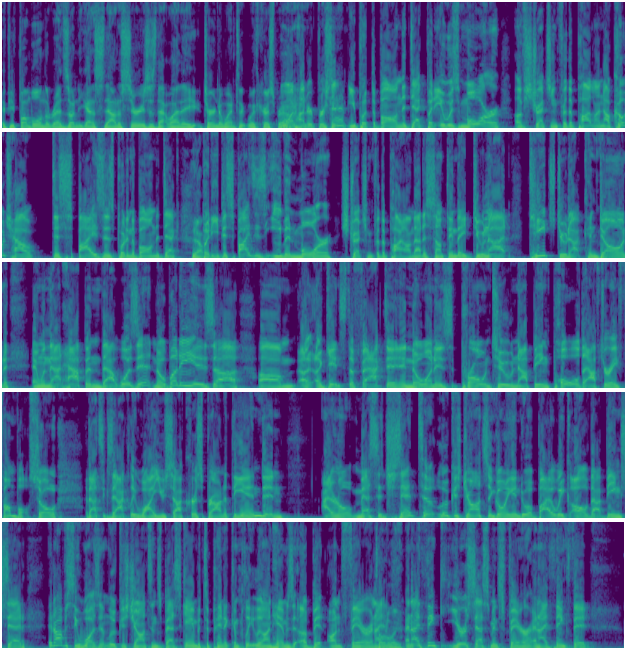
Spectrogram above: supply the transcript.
if you fumble in the red zone, you got to sit out a series? Is that why they turned and went to, with Chris Brown? One hundred percent. You put the ball on the deck, but it was more of stretching for the pylon. Now, Coach Hauck despises putting the ball on the deck, Yeah. but he despises even more stretching for the pylon. That is something they do not teach, do not condone. And when that happened, that was it. Nobody is uh, um, against the fact, and no one is prone to not being pulled after a fumble. So that's exactly why you saw Chris Brown at the end, and. I don't know, message sent to Lucas Johnson going into a bye week. All of that being said, it obviously wasn't Lucas Johnson's best game, but to pin it completely on him is a bit unfair. And Totally. I and I think your assessment's fair. And I think that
